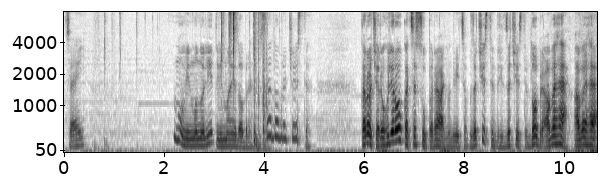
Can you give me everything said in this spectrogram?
Цей. Ну, він моноліт, він має добре. Все добре чисте. Коротше, регулювання це супер, реально. Дивіться, зачистив дріт, зачистив. Добре, АВГ, АВГ.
